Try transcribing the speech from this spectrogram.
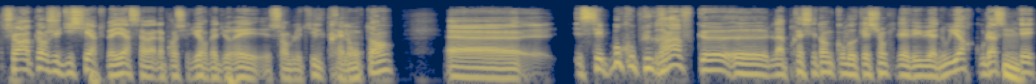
Sur un plan judiciaire, de toute manière, ça la procédure va durer, semble-t-il, très longtemps. Euh, c'est beaucoup plus grave que euh, la précédente convocation qu'il avait eue à New York, où là, c'était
